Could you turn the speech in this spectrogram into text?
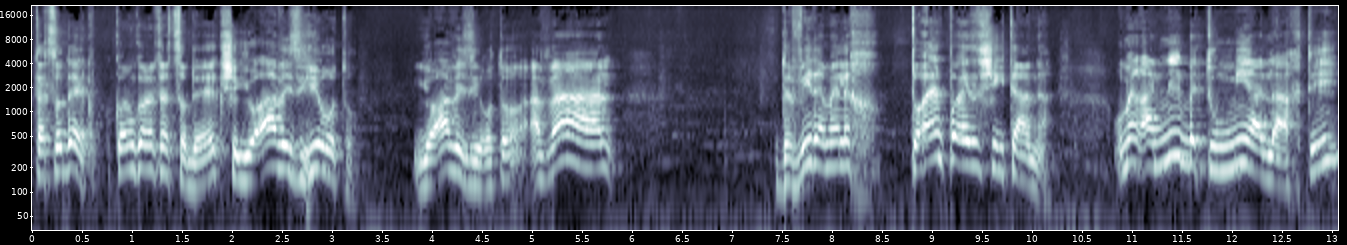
אתה צודק, קודם כל אתה צודק שיואב הזהיר אותו, יואב הזהיר אותו, אבל דוד המלך טוען פה איזושהי טענה. הוא אומר, אני בתומי הלכתי,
